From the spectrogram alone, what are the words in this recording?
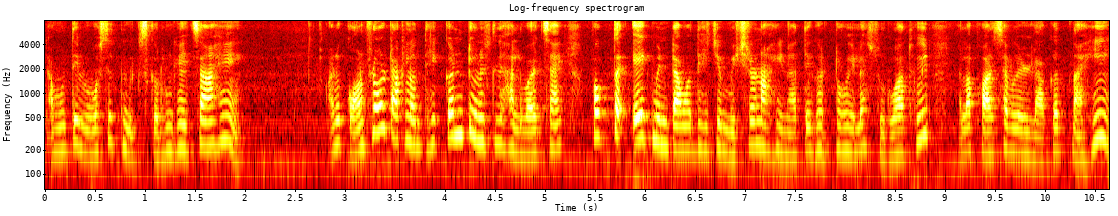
त्यामुळे ते व्यवस्थित मिक्स करून घ्यायचं आहे. आणि कॉर्नफ्लॉवर टाकल्यानंतर हे कंटिन्युअसली हलवायचं आहे. फक्त एक मिनटामध्ये हे जे मिश्रण आहे ना ते घट्ट व्हायला सुरुवात होईल. याला फारसा वेळ लागत नाही.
